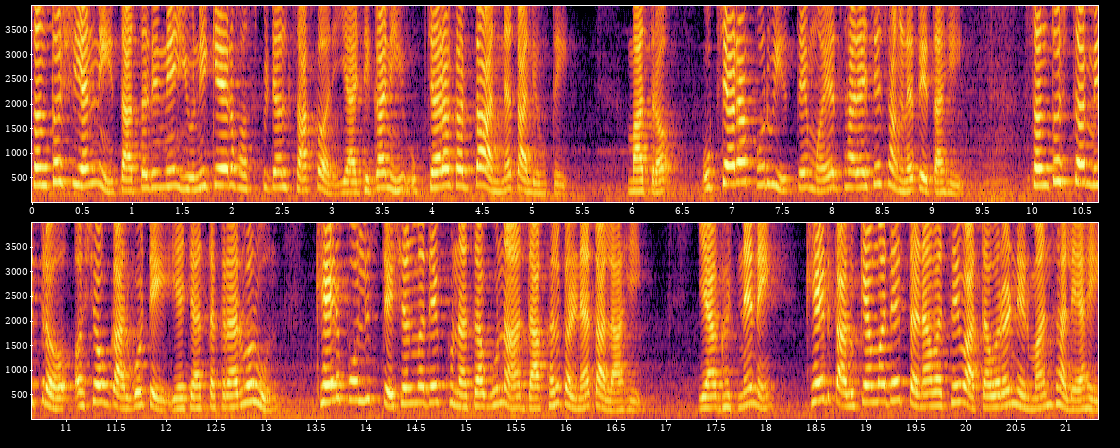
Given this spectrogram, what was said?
संतोष यांनी तातडीने युनिकेअर हॉस्पिटल चाकण या ठिकाणी उपचाराकरता आणण्यात आले होते. मात्र उपचारापूर्वीच ते मयत झाल्याचे सांगण्यात येत आहे. संतोषचा मित्र अशोक गारगोटे याच्या तक्रारवरून खेड पोलीस स्टेशनमध्ये खुनाचा गुन्हा दाखल करण्यात आला आहे. या घटनेने खेड तालुक्यामध्ये तणावाचे वातावरण निर्माण झाले आहे.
